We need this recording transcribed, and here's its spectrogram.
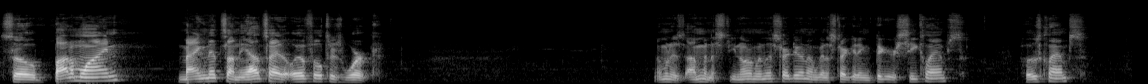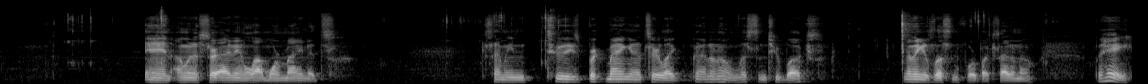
So bottom line, magnets on the outside of the oil filters work. I'm gonna, I'm gonna, you know what I'm gonna start doing? I'm gonna start getting bigger C clamps, hose clamps, and I'm gonna start adding a lot more magnets. Cause I mean, two of these brick magnets are like I don't know, less than two bucks. I think it's less than four bucks. I don't know, but hey,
